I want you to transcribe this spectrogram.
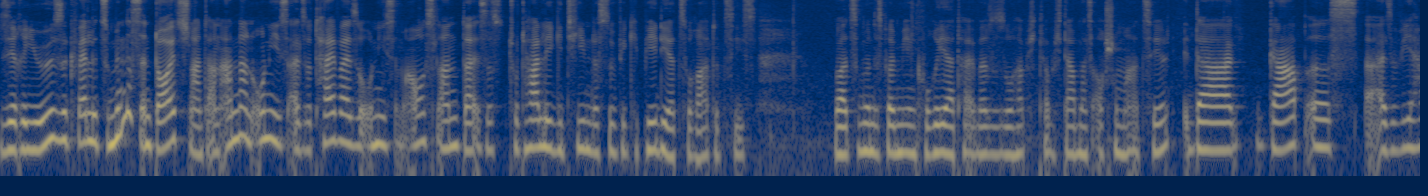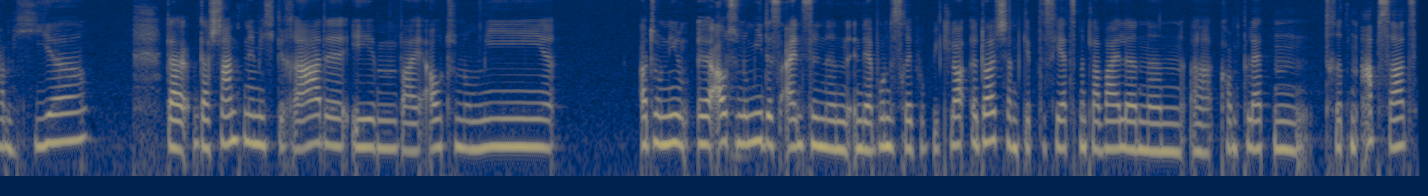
seriöse Quelle, zumindest in Deutschland, an anderen Unis, also teilweise Unis im Ausland, da ist es total legitim, dass du Wikipedia zu Rate ziehst. War zumindest bei mir in Korea teilweise so, habe ich, glaube ich, damals auch schon mal erzählt. Da gab es, also wir haben hier, da, da stand nämlich gerade eben bei Autonomie Autonomie, äh, Autonomie des Einzelnen in der Bundesrepublik äh, Deutschland gibt es jetzt mittlerweile einen äh, kompletten dritten Absatz,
